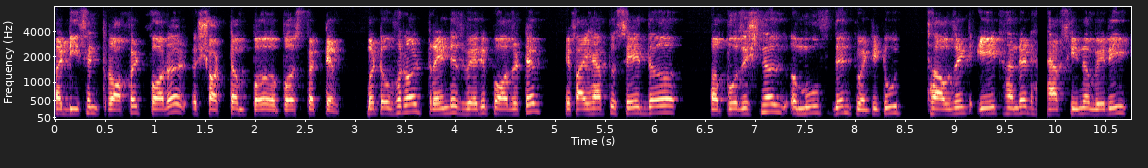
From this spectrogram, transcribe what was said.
a decent profit for a, short term per perspective. But overall trend is very positive. If i have to say the uh, positional move then 22800 have seen a very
